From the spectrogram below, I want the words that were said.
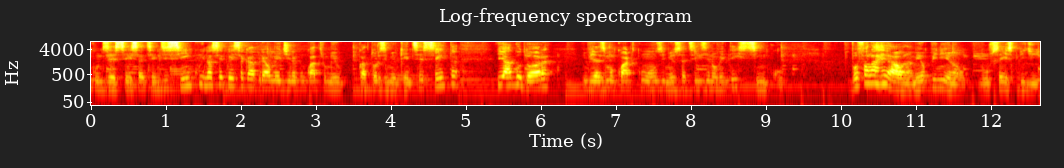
com 16.705. E na sequência, Gabriel Medina com 14.560. E Agudora em 24 com 11.795. Vou falar real, na minha opinião. Não sei speed,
